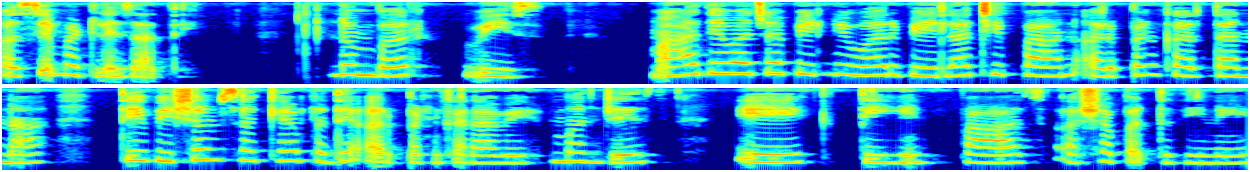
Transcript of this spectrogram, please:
असे म्हटले जाते. नंबर वीस. महादेवाच्या पिंडीवर बेलाची पान अर्पण करताना ते विषम संख्यामध्ये अर्पण करावे म्हणजेच एक तीन पाच अशा पद्धतीने.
